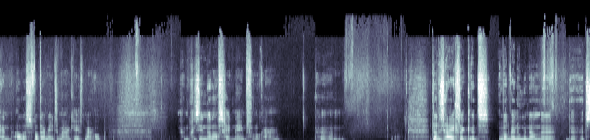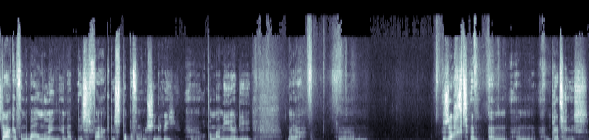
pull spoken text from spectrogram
en alles wat daarmee te maken heeft, maar op een gezin dat afscheid neemt van elkaar. Um, dat is eigenlijk het, wat wij noemen dan de, de, het staken van de behandeling. En dat is vaak de stoppen van de machinerie uh, op een manier die nou ja, um, zacht en, en, en, prettig is.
